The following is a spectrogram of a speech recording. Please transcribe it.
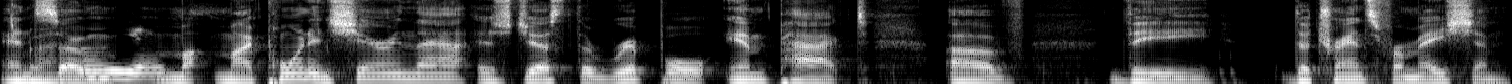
And so Oh, yes. my, my point in sharing that is just the ripple impact of the the transformation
